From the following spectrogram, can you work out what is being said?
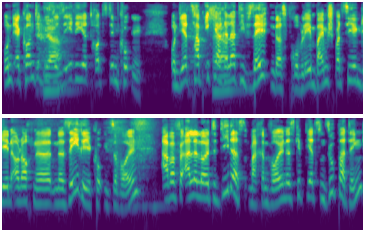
und er konnte diese Serie trotzdem gucken. Und jetzt habe ich ja, ja, relativ selten das Problem, beim Spazierengehen auch noch eine, eine Serie gucken zu wollen. Aber für alle Leute, die das machen wollen, es gibt jetzt ein super Ding.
